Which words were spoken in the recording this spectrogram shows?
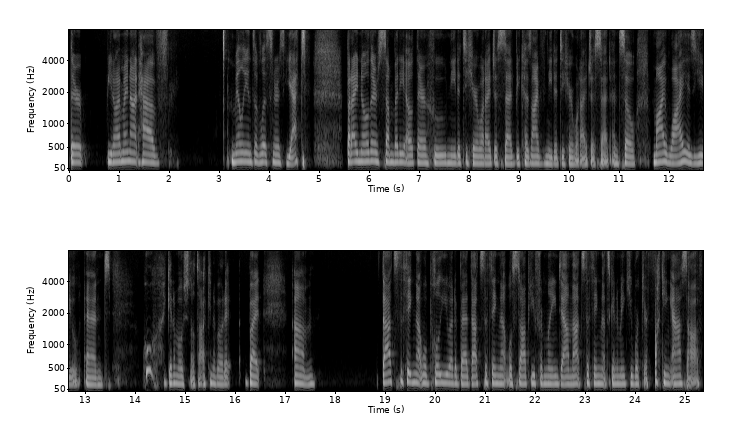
There, you know, I might not have millions of listeners yet, but I know there's somebody out there who needed to hear what I just said because I've needed to hear what I just said. And so my why is you. And whew, I get emotional talking about it. But um, that's the thing that will pull you out of bed. That's the thing that will stop you from laying down. That's the thing that's going to make you work your fucking ass off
